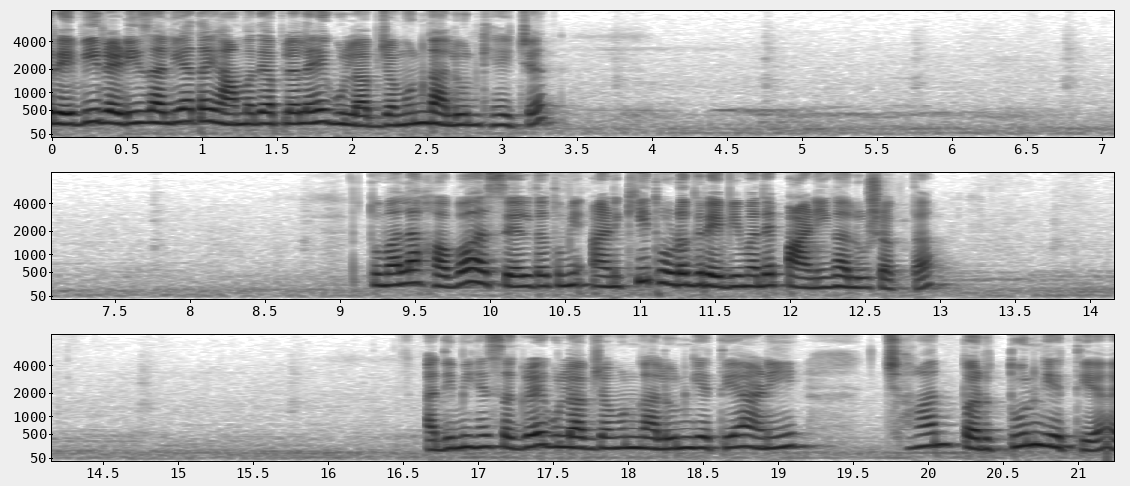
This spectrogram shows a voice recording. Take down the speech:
ग्रेव्ही रेडी झाली आता ह्यामध्ये आपल्याला हे गुलाबजामुन घालून घ्यायचे तुम्हाला हवं असेल तर तुम्ही आणखी थोडं ग्रेव्हीमध्ये पाणी घालू शकता. आधी मी हे सगळे गुलाबजामुन घालून घेते आणि छान परतून घेते.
